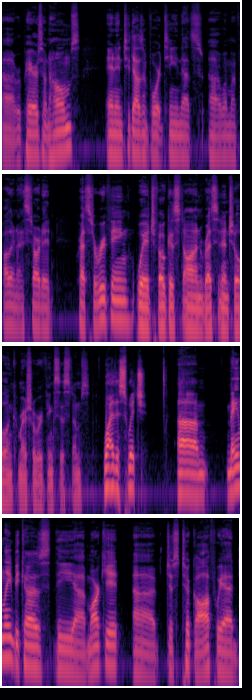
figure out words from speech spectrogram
uh, repairs on homes. And in 2014, that's uh, when my father and I started Kresta Roofing, which focused on residential and commercial roofing systems. Why the switch? Um, mainly because the uh, market uh, just took off. We had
